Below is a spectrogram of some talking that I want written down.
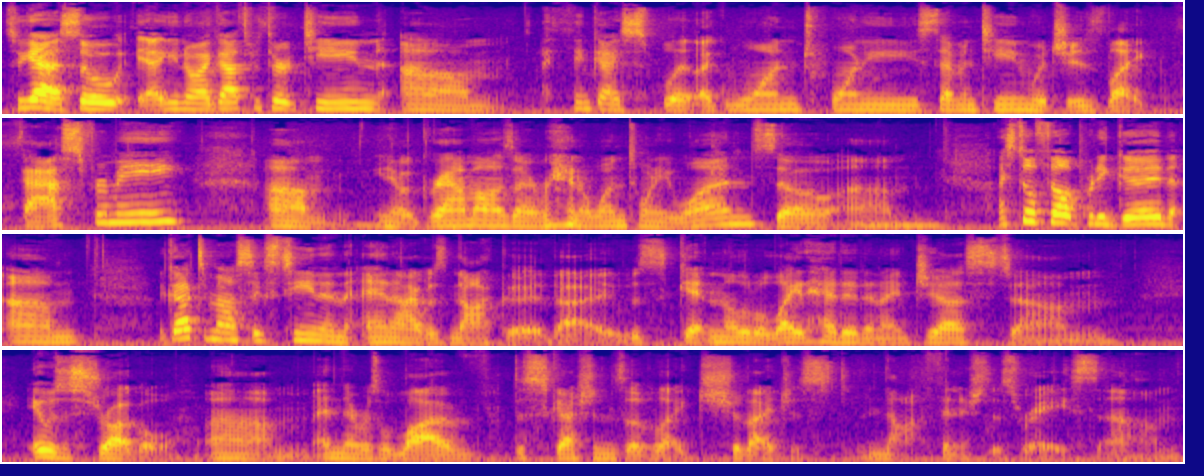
so yeah so you know i got through 13 um, i think i split like 120 17 which is like fast for me. Um, you know, grandma's I ran a 121, so um, I still felt pretty good. Um, I got to mile 16 and, and I was not good. I was getting a little lightheaded and I just, um, it was a struggle. Um, and there was a lot of discussions of like, should I just not finish this race? Um,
